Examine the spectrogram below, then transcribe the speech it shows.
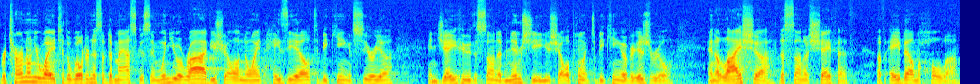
return on your way to the wilderness of Damascus, and when you arrive, you shall anoint Hazael to be king of Syria, and Jehu the son of Nimshi you shall appoint to be king over Israel, and Elisha the son of Shaphat of Abel Meholah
